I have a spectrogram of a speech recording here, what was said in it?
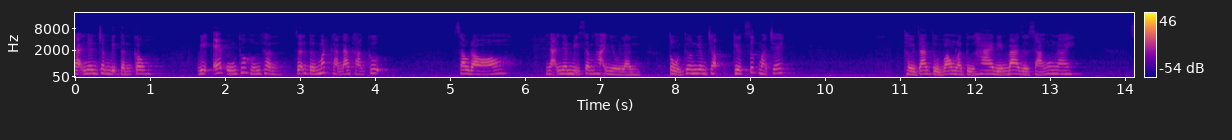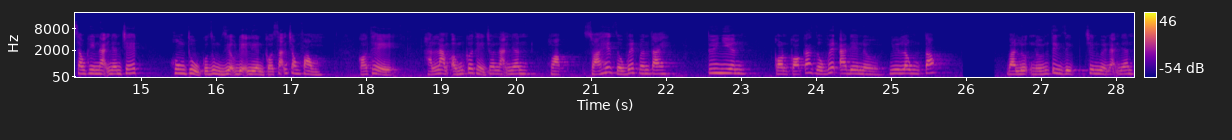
Nạn nhân Trâm bị tấn công, bị ép uống thuốc hướng thần dẫn tới mất khả năng kháng cự. Sau đó, nạn nhân bị xâm hại nhiều lần, tổn thương nghiêm trọng, kiệt sức mà chết. Thời gian tử vong là từ 2 đến 3 giờ sáng hôm nay. Sau khi nạn nhân chết, hung thủ có dùng rượu địa liền có sẵn trong phòng. Có thể hắn làm ấm cơ thể cho nạn nhân hoặc xóa hết dấu vết vân tay. Tuy nhiên, còn có các dấu vết ADN như lông, tóc và lượng lớn tinh dịch trên người nạn nhân.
